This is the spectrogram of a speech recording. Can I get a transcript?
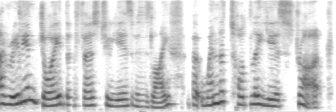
I really enjoyed the first two years of his life. But when the toddler years struck,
